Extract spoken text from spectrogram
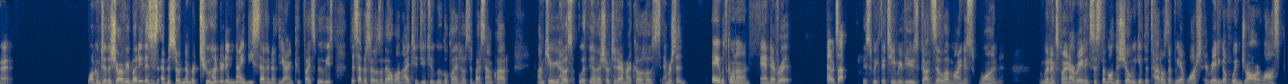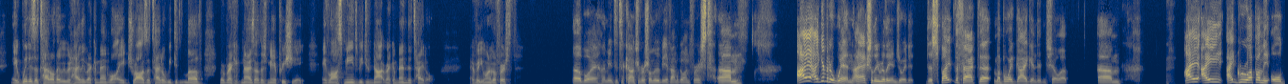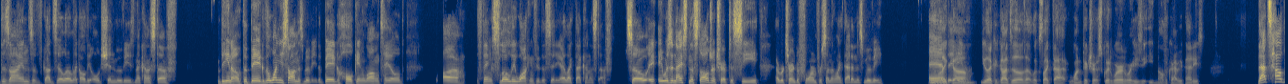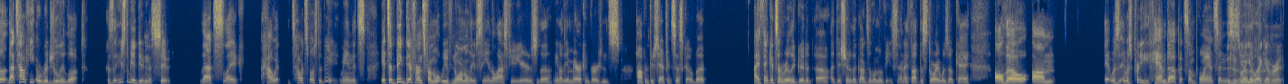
All right. Welcome to the show, everybody. This is episode number 297 of the Iron Koob Fights movies. This episode is available on iTunes, YouTube, Google Play, and hosted by SoundCloud. I'm Kier, your host. With me on the show today are my co hosts, Emerson Hey, what's going on? and Everett. Hey, what's up? This week, the team reviews Godzilla minus one. I'm going to explain our rating system. On this show, we give the titles that we have watched a rating of win, draw, or loss. A win is a title that we would highly recommend, while a draw is a title we didn't love but recognize others may appreciate. A loss means we do not recommend the title. Everett, you want to go first? Oh boy, that means it's a controversial movie if I'm going first. Um, I I give it a win. I actually really enjoyed it, despite the fact that my boy Gigan didn't show up. Um, I I I grew up on the old designs of Godzilla, like all the old Shin movies and that kind of stuff. The you know the big the one you saw in this movie, the big hulking, long-tailed uh thing slowly walking through the city. I like that kind of stuff. So it, it was a nice nostalgia trip to see a return to form for something like that in this movie. You And like it- um, you like a Godzilla that looks like that one picture of Squidward where he's eating all the Krabby Patties. that's how the that's how he originally looked because it used to be a dude in a suit. That's like how it it's how it's supposed to be. I mean, it's it's a big difference from what we've normally seen the last few years. The you know the American versions hopping through San Francisco, but I think it's a really good uh, addition to the Godzilla movies, and I thought the story was okay. Although um, it was it was pretty hammed up at some points, and This is you what know, you the- like, Everett.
